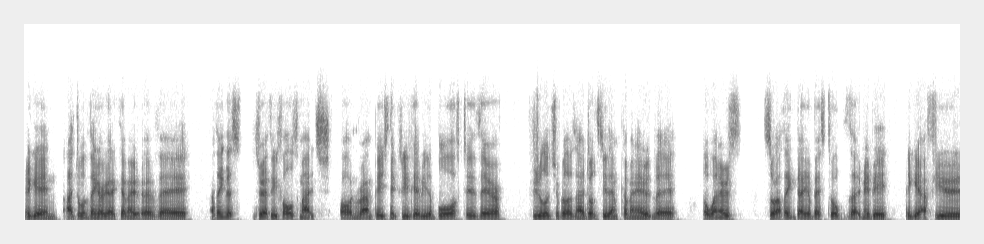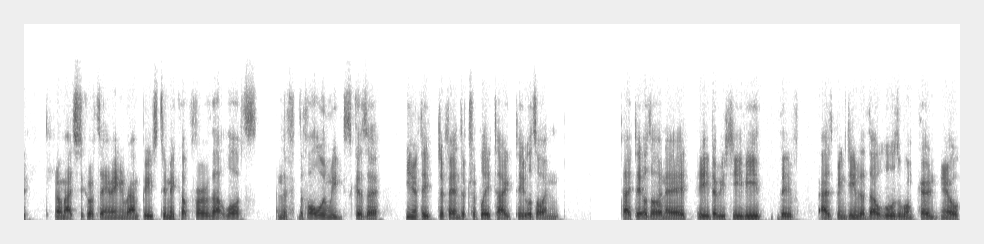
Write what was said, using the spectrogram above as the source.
again I don't think are going to come out of. Uh, I think this 33 Falls match on Rampage next week is going to be the blow off to their Lucha Brothers, and I don't see them coming out the the winners. So I think they Daniel best hope that maybe they get a few you know, matches across Dynamite and Rampage to make up for that loss in the, the following weeks. Because uh, even if they defend their AAA tag titles on tag titles on uh, AEW TV, they've has been deemed that those won't count. You know,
